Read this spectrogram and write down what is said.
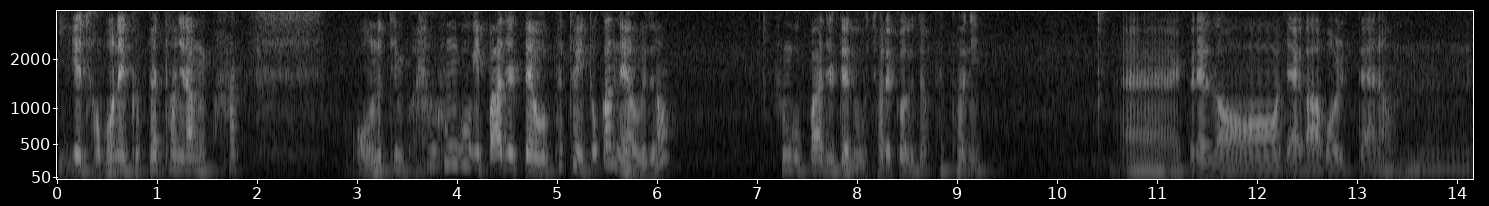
이게 저번에 그 패턴이랑 한 어느 팀 한- 흥국이 빠질 때하고 패턴이 똑같네요. 그죠? 흥국 빠질 때도 저랬거든요 패턴이. 에 그래서 제가 볼 때는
